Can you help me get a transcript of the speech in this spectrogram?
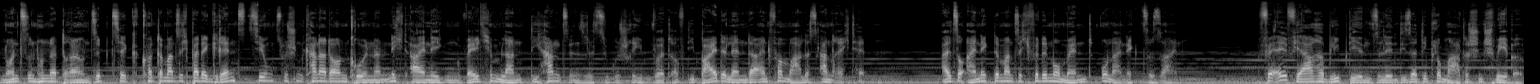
1973 konnte man sich bei der Grenzziehung zwischen Kanada und Grönland nicht einigen, welchem Land die Hansinsel zugeschrieben wird, auf die beide Länder ein formales Anrecht hätten. Also einigte man sich für den Moment, uneinig zu sein. Für elf Jahre blieb die Insel in dieser diplomatischen Schwebe,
